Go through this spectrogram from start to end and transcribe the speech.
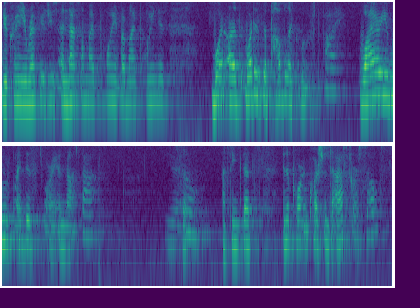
Ukrainian refugees, and that's not my point. But my point is what, are, what is the public moved by? Why are you moved by this story and not that? Yeah. So I think that's an important question to ask ourselves.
